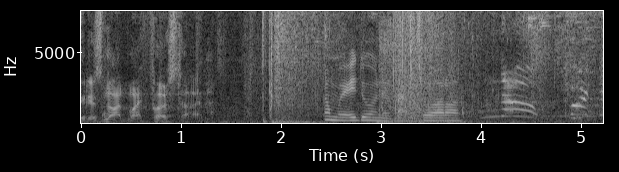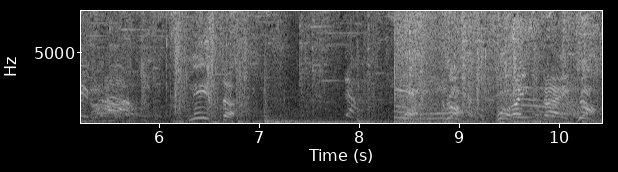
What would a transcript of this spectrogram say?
It is not my first time. هم يعيدون الدوران. No! Nista! Right side!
